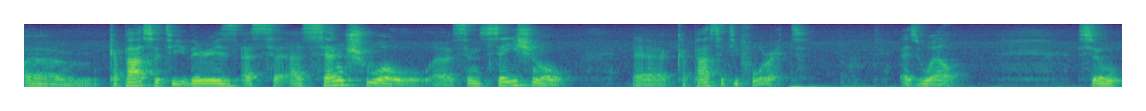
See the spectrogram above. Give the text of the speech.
uh, um, capacity. There is a, a sensual uh, sensational uh, capacity for it as well. So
